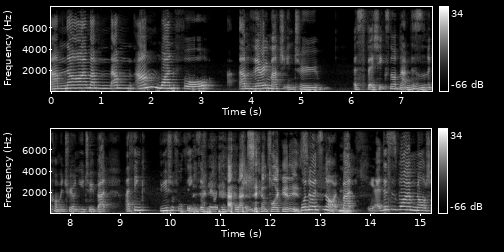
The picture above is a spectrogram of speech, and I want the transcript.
Um, no, I'm, I'm, I'm, I'm one for. I'm very much into aesthetics. Not um, this isn't a commentary on YouTube, but I think beautiful things are very important. Sounds like it is. Well, no, it's not. But yeah, this is why I'm not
